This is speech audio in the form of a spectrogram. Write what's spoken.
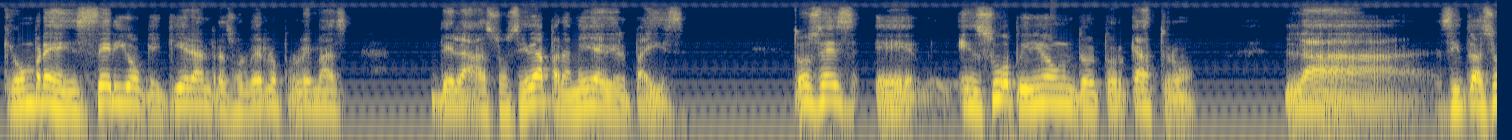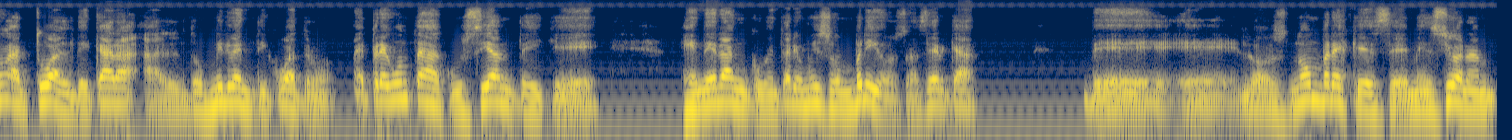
que hombres en serio que quieran resolver los problemas de la sociedad panameña y del país. Entonces, eh, en su opinión, doctor Castro, la situación actual de cara al 2024, hay preguntas acuciantes y que generan comentarios muy sombríos acerca de eh, los nombres que se mencionan,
